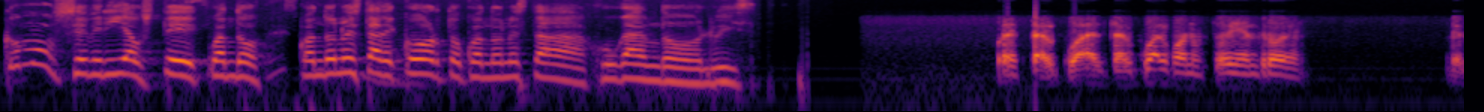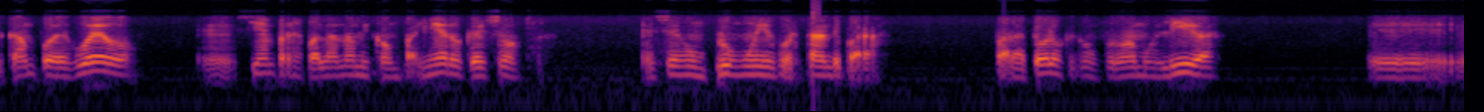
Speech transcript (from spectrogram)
¿Cómo se vería usted cuando, cuando no está de corto, cuando no está jugando, Luis? pues tal cual, tal cual cuando estoy dentro de, del campo de juego, eh, siempre respaldando a mis compañeros, que eso ese es un plus muy importante para para todos los que conformamos liga. Eh,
